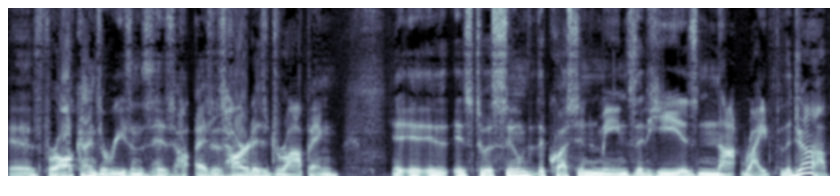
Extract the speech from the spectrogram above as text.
is, for all kinds of reasons, his as his heart is dropping, is, is to assume that the question means that he is not right for the job.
